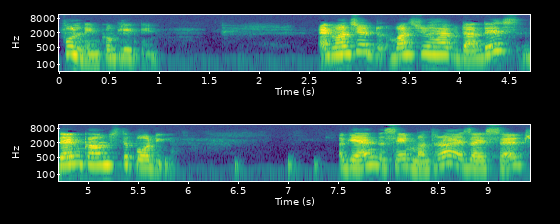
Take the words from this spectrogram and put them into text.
full name, complete name. And once you once you have done this, then comes the body. Again, the same mantra as I said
